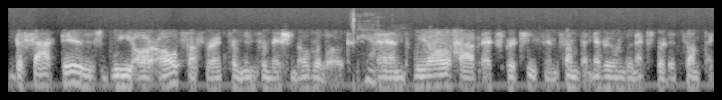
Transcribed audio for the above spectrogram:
the fact is we are all suffering from information overload Yeah. and we all have expertise in something. Everyone's an expert at something.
